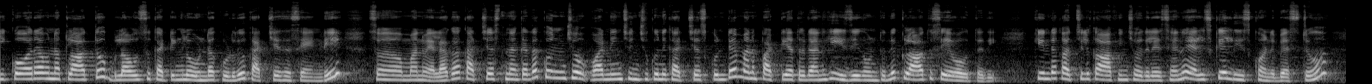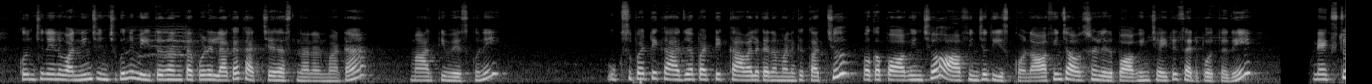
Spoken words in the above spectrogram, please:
ఈ కూర ఉన్న క్లాత్ బ్లౌజ్ కటింగ్లో ఉండకూడదు. కట్ చేసేసేయండి. సో మనం ఎలాగో కట్ చేస్తున్నాం కదా కొంచెం వన్ ఇంచ్ ఉంచుకుని కట్ చేసుకుంటే మనం పట్టి ఎత్తడానికి ఈజీగా ఉంటుంది. క్లాత్ సేవ్ అవుతుంది. కింద ఖర్చులకు హాఫ్ ఇంచ్ వదిలేసాను. ఎల్ స్కేల్ తీసుకోండి బెస్ట్. కొంచెం నేను వన్ ఇంచ్ ఉంచుకుని మిగతాదంతా కూడా ఇలాగ కట్ చేసేస్తున్నాను అనమాట మార్కింగ్ వేసుకుని ఉక్సు పట్టి కాజా పట్టికి కావాలి కదా మనకి ఖర్చు ఒక పావించో హాఫ్ ఇంచో తీసుకోండి. హాఫ్ ఇంచ్ అవసరం లేదు పావించ్ అయితే సరిపోతుంది. నెక్స్ట్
